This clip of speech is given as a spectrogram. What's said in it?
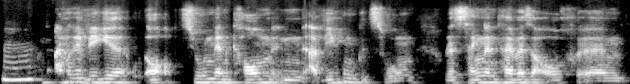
Mhm. Andere Wege oder Optionen werden kaum in Erwägung gezogen. Und das zeigen dann teilweise auch ähm,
